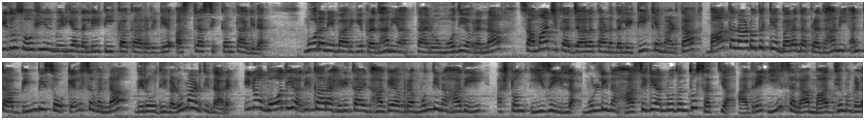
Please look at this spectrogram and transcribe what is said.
ಇದು ಸೋಷಿಯಲ್ ಮೀಡಿಯಾದಲ್ಲಿ ಟೀಕಾಕಾರರಿಗೆ ಅಸ್ತ್ರ ಸಿಕ್ಕಂತಾಗಿದೆ. ಮೂರನೇ ಬಾರಿಗೆ ಪ್ರಧಾನಿ ಆಗ್ತಾ ಇರೋ ಮೋದಿ ಅವರನ್ನ ಸಾಮಾಜಿಕ ಜಾಲತಾಣದಲ್ಲಿ ಟೀಕೆ ಮಾಡ್ತಾ ಮಾತನಾಡೋದಕ್ಕೆ ಬರದ ಪ್ರಧಾನಿ ಅಂತ ಬಿಂಬಿಸೋ ಕೆಲಸವನ್ನ ವಿರೋಧಿಗಳು ಮಾಡ್ತಿದ್ದಾರೆ. ಇನ್ನು ಮೋದಿ ಅಧಿಕಾರ ಹಿಡಿತಾ ಇದ್ದ ಹಾಗೆ ಅವರ ಮುಂದಿನ ಹಾದಿ ಅಷ್ಟೊಂದು ಈಸಿ ಇಲ್ಲ. ಮುಳ್ಳಿನ ಹಾಸಿಗೆ ಅನ್ನೋದಂತೂ ಸತ್ಯ. ಆದ್ರೆ ಈ ಸಲ ಮಾಧ್ಯಮಗಳ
